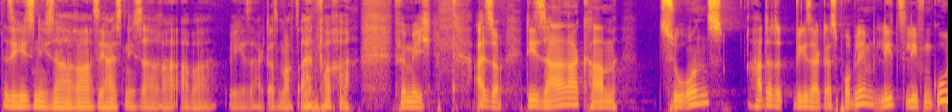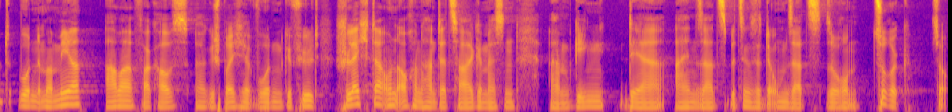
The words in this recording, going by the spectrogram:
Sie hieß nicht Sarah, sie heißt nicht Sarah, aber wie gesagt, das macht es einfacher für mich. Also, die Sarah kam zu uns, hatte, wie gesagt, das Problem, Leads liefen gut, wurden immer mehr, aber Verkaufsgespräche wurden gefühlt schlechter und auch anhand der Zahl gemessen ähm, ging der Einsatz bzw. der Umsatz so rum zurück. So.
